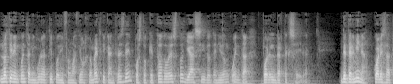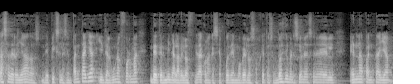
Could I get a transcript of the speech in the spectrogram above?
No tiene en cuenta ningún tipo de información geométrica en 3D, puesto que todo esto ya ha sido tenido en cuenta por el Vertex Shader. Determina cuál es la tasa de rellenados de píxeles en pantalla y de alguna forma determina la velocidad con la que se pueden mover los objetos en dos dimensiones en, la pantalla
